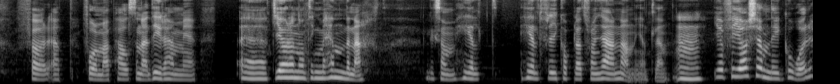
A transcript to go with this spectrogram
för att forma pauserna, det är det här med eh, att göra någonting med händerna. Liksom helt, helt frikopplat från hjärnan egentligen. Mm. Ja, för jag kände igår,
